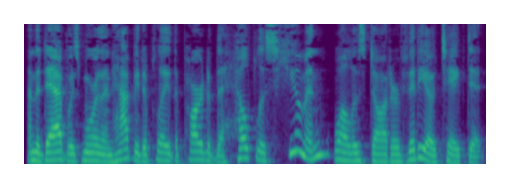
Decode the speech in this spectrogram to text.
And the dad was more than happy to play the part of the helpless human while his daughter videotaped it.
